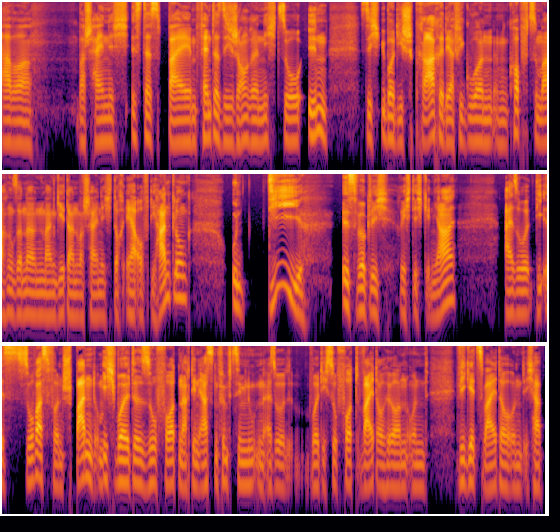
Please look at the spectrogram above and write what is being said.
Aber Wahrscheinlich ist das beim Fantasy-Genre nicht so in, sich über die Sprache der Figuren einen Kopf zu machen, sondern man geht dann wahrscheinlich doch eher auf die Handlung. Und die ist wirklich richtig genial. Also die ist sowas von spannend und ich wollte sofort nach den ersten 15 Minuten, also wollte ich sofort weiterhören und wie geht's weiter und ich habe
